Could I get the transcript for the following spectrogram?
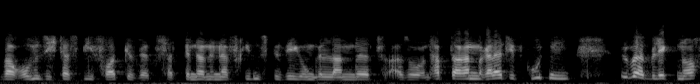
warum sich das wie fortgesetzt hat. Bin dann in der Friedensbewegung gelandet, also und habe daran einen relativ guten Überblick noch,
